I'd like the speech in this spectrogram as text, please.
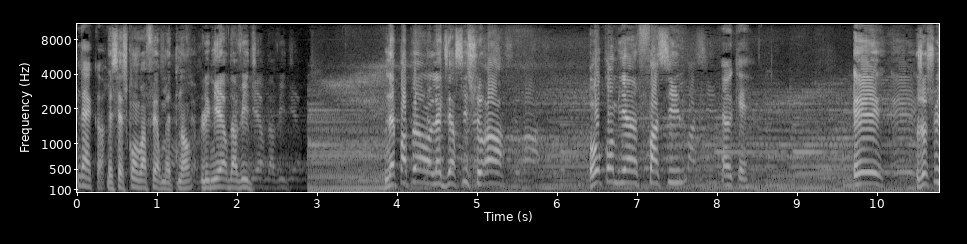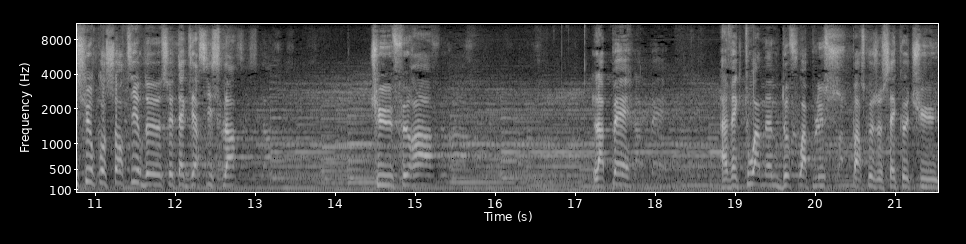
D'accord. Mais c'est ce qu'on va faire maintenant. Lumière, David. N'aie pas peur, l'exercice sera ô combien facile. Ok. Et je suis sûr qu'au sortir de cet exercice-là, tu feras la paix avec toi-même deux fois plus parce que je sais que tu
